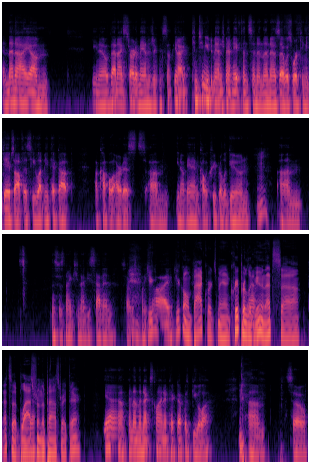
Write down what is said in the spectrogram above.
And then I, um, you know, then I started managing some, you know, I continued to manage Matt Nathanson. And then as I was working in Dave's office, he let me pick up a couple artists, um, you know, a band called Creeper Lagoon. Mm. Um, this was 1997. So I was 25. you're, you're going backwards, man. Creeper Yeah. Lagoon. That's uh, that's a blast Yeah. from the past right there. Yeah. And then the next client I picked up was Beulah. Um, so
